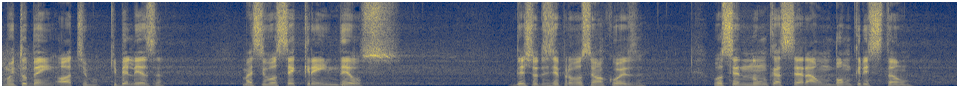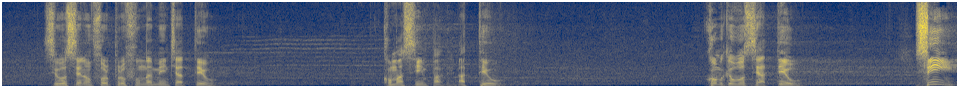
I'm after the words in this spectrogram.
Muito bem, ótimo, que beleza. Mas se você crê em Deus, deixa eu dizer para você uma coisa: você nunca será um bom cristão se você não for profundamente ateu. Como assim, padre? Ateu. Como que eu vou ser ateu? Sim,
